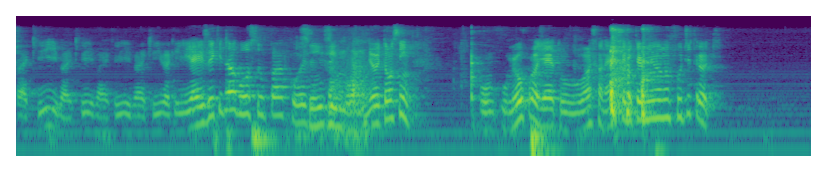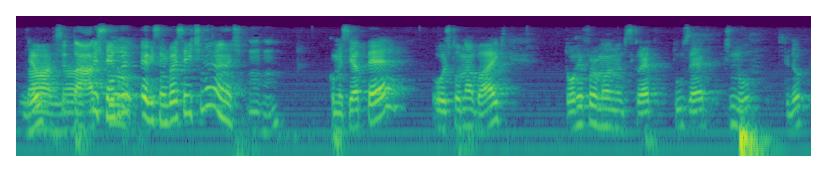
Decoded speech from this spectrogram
Vai aqui, vai aqui, vai aqui, vai aqui, vai aqui. E é isso aí que dá gosto pra coisa. Sim, sim. Entendeu? Então, assim, o, o meu projeto, o lanchonete, ele termina no food truck. Entendeu? Ah, Você não. tá, Ele sempre, ele sempre vai ser itinerante. Uhum. Comecei a pé, hoje estou na bike, estou reformando minha bicicleta do zero de novo, entendeu?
